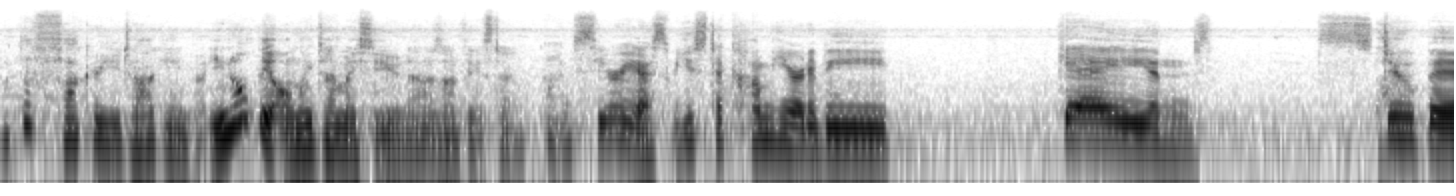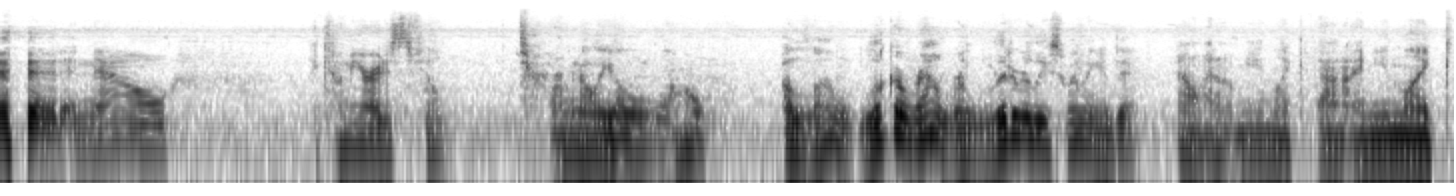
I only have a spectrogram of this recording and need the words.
What the fuck are you talking about? You know the only time I see you now is on FaceTime? Oh, I'm serious. We used to come here to be gay and stupid, and now I come here, I just feel terminally alone. Alone? Look around. We're literally swimming in dick. No, I don't mean like that. I mean like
